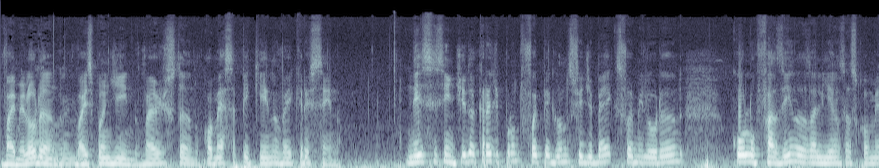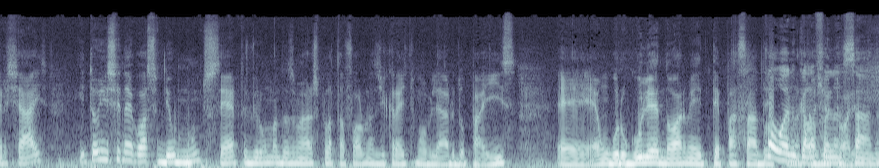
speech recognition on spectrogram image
vai melhorando, vai expandindo, vai ajustando, começa pequeno, vai crescendo. Nesse sentido, a Crédito Pronto foi pegando os feedbacks, foi melhorando, fazendo as alianças comerciais. Então, esse negócio deu muito certo, virou uma das maiores plataformas de crédito imobiliário do país. É, é um orgulho enorme ter passado Qual ano que ela foi lançada?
